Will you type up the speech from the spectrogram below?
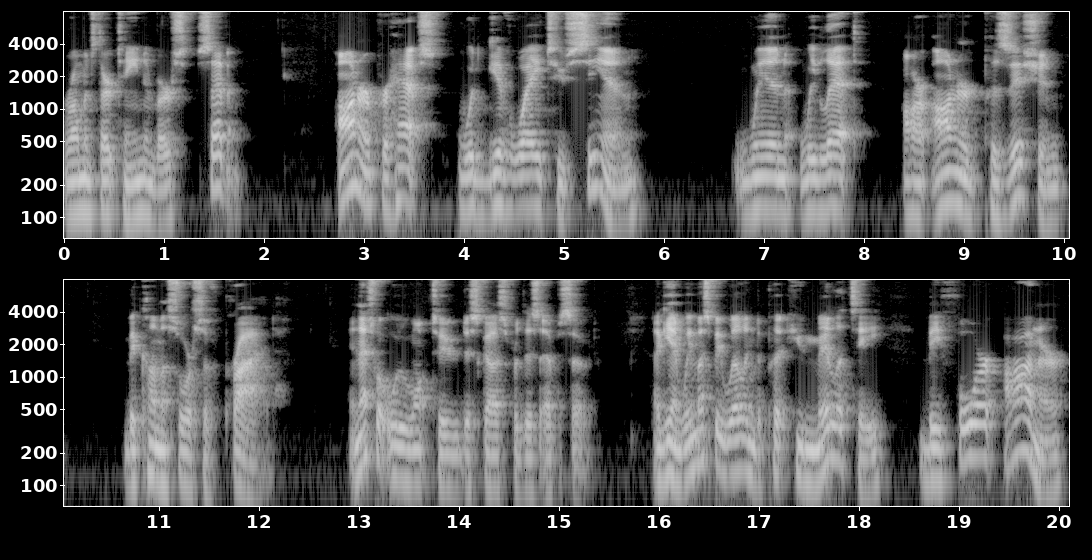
Romans 13 and verse 7. Honor perhaps would give way to sin when we let our honored position become a source of pride. And that's what we want to discuss for this episode. Again, we must be willing to put humility before honor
